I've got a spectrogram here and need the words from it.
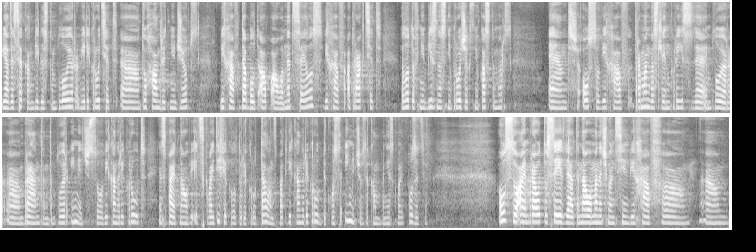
We are the second biggest employer. We recruited uh, 200 new jobs. We have doubled up our net sales. We have attracted a lot of new business, new projects, new customers. And also we have tremendously increased the employer uh, brand and employer image. So we can recruit, in spite now it's quite difficult to recruit talents, but we can recruit because the image of the company is quite positive. Also, I'm proud to say that in our management team we have, uh, um,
